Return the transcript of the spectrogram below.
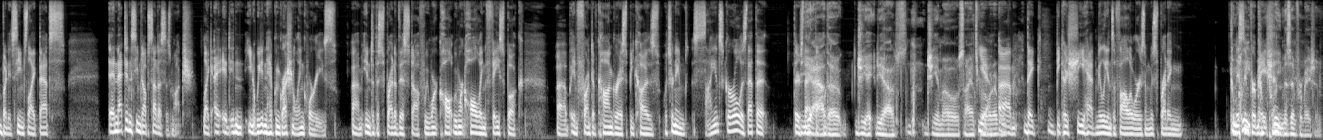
but it seems like that's and that didn't seem to upset us as much. Like it didn't you know we didn't have congressional inquiries um, into the spread of this stuff. We weren't call, we weren't hauling facebook uh, in front of congress because what's her name? Science girl? Is that the there's that, yeah, that one- the G yeah GMO science girl or whatever. um, they because she had millions of followers and was spreading complete, misinformation. Complete misinformation.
